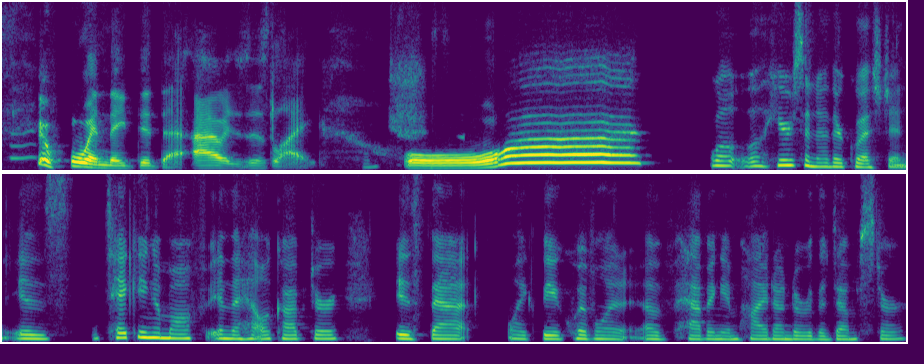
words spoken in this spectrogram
when they did that. I was just like, what? Well, well, here's another question: Is taking him off in the helicopter is that like the equivalent of having him hide under the dumpster?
